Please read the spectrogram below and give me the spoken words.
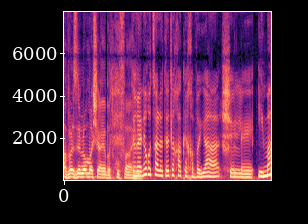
אבל זה לא מה שהיה בתקופה ההיא. תראה, אני רוצה לתת לך כחוויה של אה, אימא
